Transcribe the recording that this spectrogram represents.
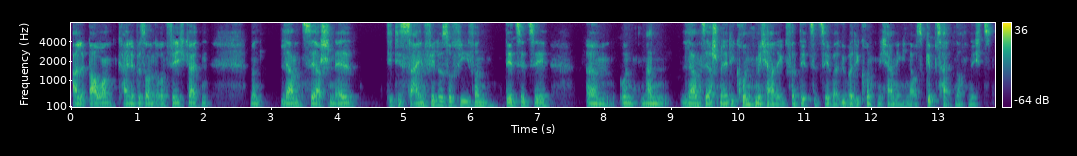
alle Bauern, keine besonderen Fähigkeiten. Man lernt sehr schnell die Designphilosophie von DCC ähm, und man lernt sehr schnell die Grundmechanik von DCC, weil über die Grundmechanik hinaus gibt's halt noch nichts.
